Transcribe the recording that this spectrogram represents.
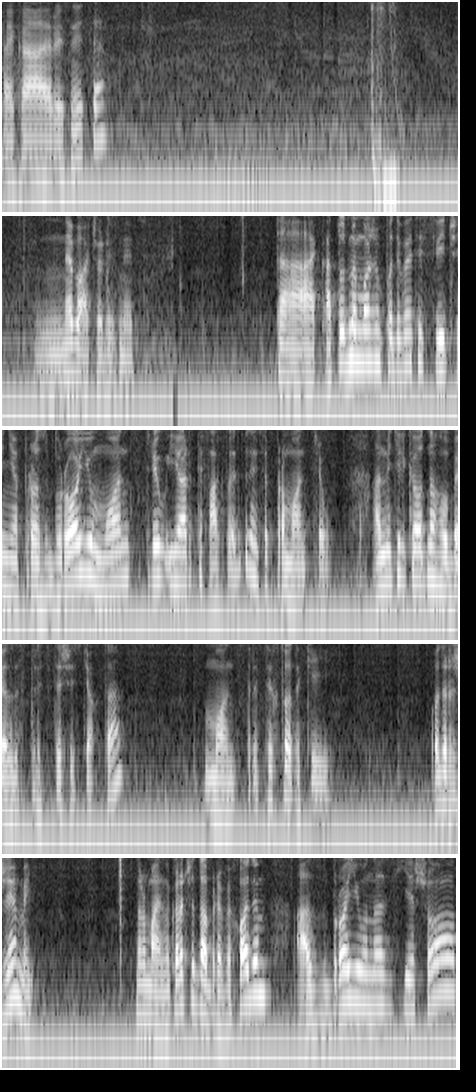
А яка різниця? Не бачу різниці. Так, а тут ми можемо подивитись свідчення про зброю, монстрів і артефакт. Давайте подивимося про монстрів. Але ми тільки одного вбили з 36, так? Монстри. Це хто такий? Одержимий? Нормально. Коротше, добре, виходимо. А зброї у нас є що?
